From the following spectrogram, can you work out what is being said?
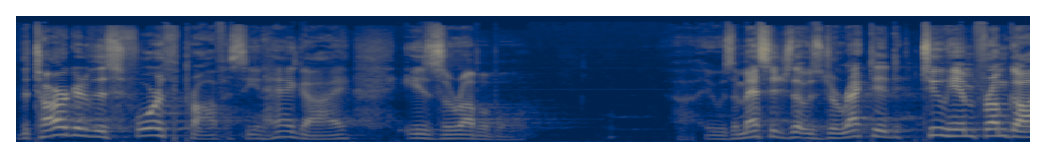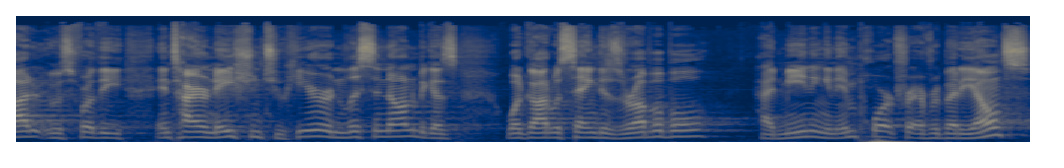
The target of this fourth prophecy in Haggai is Zerubbabel. Uh, it was a message that was directed to him from God. It was for the entire nation to hear and listen on because what God was saying to Zerubbabel had meaning and import for everybody else.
